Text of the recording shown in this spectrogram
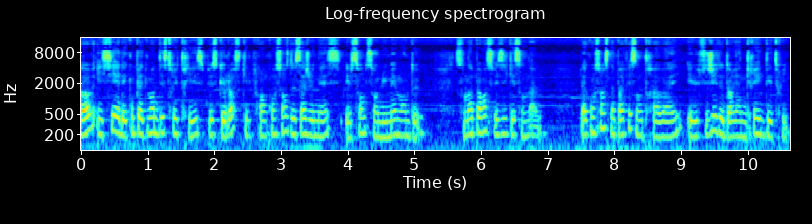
Or, ici, elle est complètement destructrice, puisque lorsqu'il prend conscience de sa jeunesse, il sonde son lui-même en deux, son apparence physique et son âme. La conscience n'a pas fait son travail, et le sujet de Dorian Gray est détruit.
